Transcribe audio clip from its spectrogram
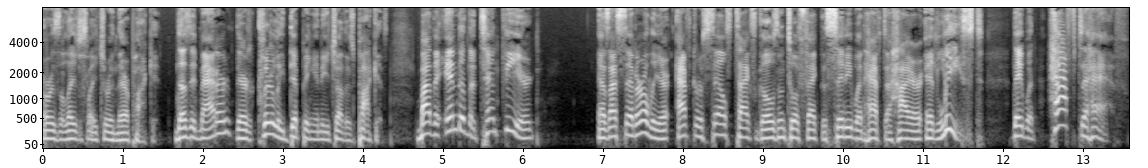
or is the legislature in their pocket? Does it matter? They're clearly dipping in each other's pockets. By the end of the 10th year, as I said earlier, after a sales tax goes into effect, the city would have to hire at least, they would have to have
